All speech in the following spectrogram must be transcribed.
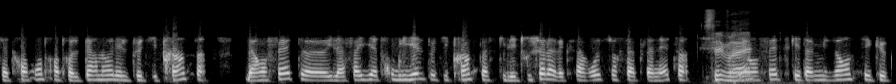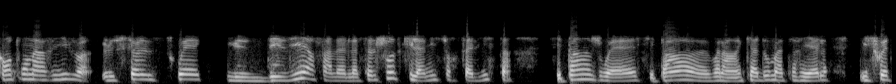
cette rencontre entre le Père Noël et le Petit Prince ben en fait, euh, il a failli être oublié le petit prince parce qu'il est tout seul avec sa rose sur sa planète. C'est vrai. Et en fait, ce qui est amusant, c'est que quand on arrive, le seul souhait qu'il désire, enfin la, la seule chose qu'il a mis sur sa liste, c'est pas un jouet, c'est pas euh, voilà un cadeau matériel. Il souhaite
